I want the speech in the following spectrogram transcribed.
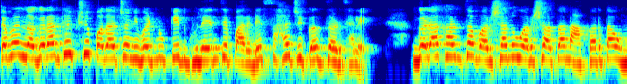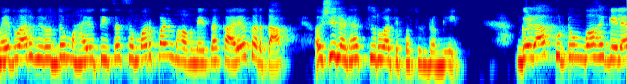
त्यामुळे नगराध्यक्ष पदाच्या निवडणुकीत घुलेंचे पारडे साहजिकच जड झाले. गडाखानचा वर्षानुवर्षाचा नाकारता उमेदवार विरुद्ध महायुतीचा समर्पण भावनेचा कार्यकर्ता अशी लढत सुरुवातीपासून रंगली. गडा कुटुंब हे गेल्या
